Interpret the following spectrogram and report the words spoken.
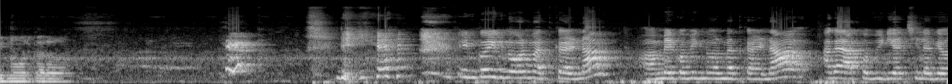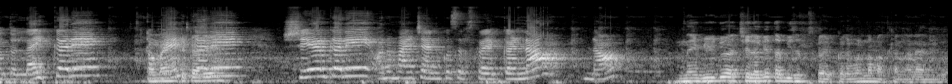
इग्नोर करो। ठीक है इनको इग्नोर मत करना। अ, मेरे को भी इग्नोर मत करना। अगर आपको वीडियो अच्छी लगे हो तो लाइक करें कमेंट। करें। शेयर करें और हमारे चैनल को सब्सक्राइब करना ना। नहीं वीडियो अच्छी लगे तभी सब्सक्राइब करें वरना मत करना रहने दो।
